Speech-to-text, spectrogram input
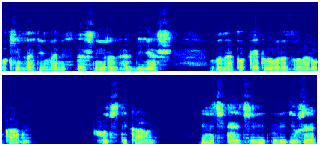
У кімнаті в мене страшний розгардіяж, вона кокетливо розвела руками. Хочете кави? І, не чекаючи відповіді, вже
